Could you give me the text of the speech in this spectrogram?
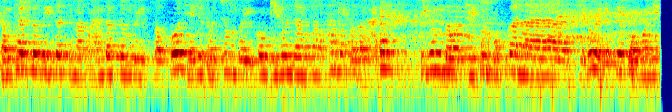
경찰서도 있었지만 관덕정도 있었고 제주도청도 있고 미군정청 사무소도 가장 지금도 제주 목관아지로 이렇게 복원이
